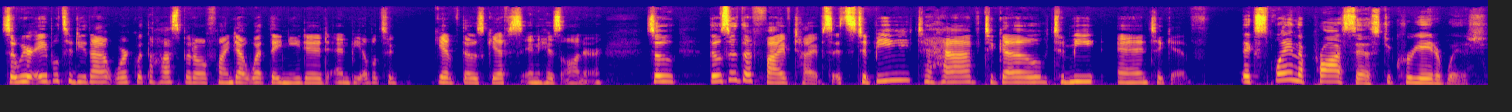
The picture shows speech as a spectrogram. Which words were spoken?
So we were able to do that, work with the hospital, find out what they needed, and be able to give those gifts in his honor. So those are the five types it's to be, to have, to go, to meet, and to give. Explain the process to create a wish.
